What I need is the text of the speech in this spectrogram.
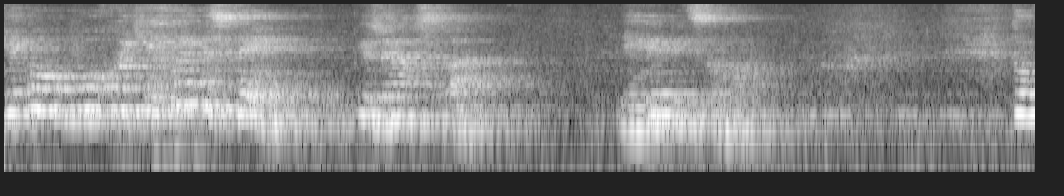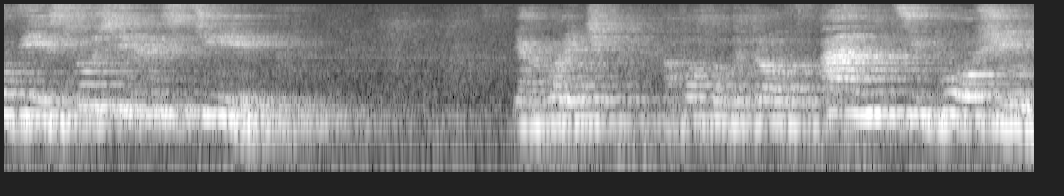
якого Бог хотів вивести із рабства єгипетського, то в Ісусі Христі, як говорить апостол Петро, в Анці Божій,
